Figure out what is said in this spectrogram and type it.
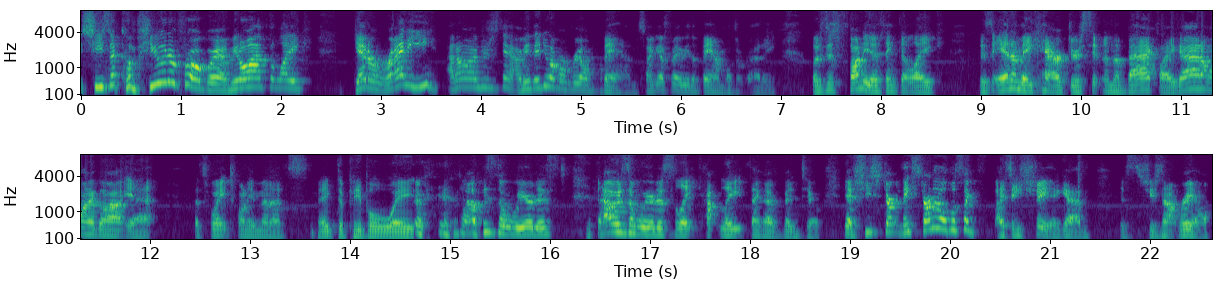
she's a computer program. You don't have to like get her ready. I don't understand. I mean, they do have a real band, so I guess maybe the band wasn't ready. But it's just funny to think that like this anime character sitting in the back, like I don't want to go out yet. Let's wait twenty minutes. Make the people wait. that was the weirdest. That was the weirdest late late thing I've been to. Yeah, she start. They started almost like I say she again. It's she's not real,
